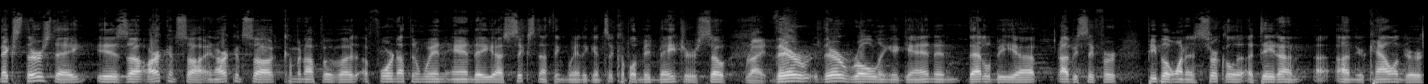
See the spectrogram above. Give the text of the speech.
next Thursday is uh, Arkansas, and Arkansas coming off of a, a four nothing win and a uh, six nothing win against a couple of mid majors. So Right. they're they're rolling again, and that'll be uh, obviously for people that want to circle a date on uh, on your calendar.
